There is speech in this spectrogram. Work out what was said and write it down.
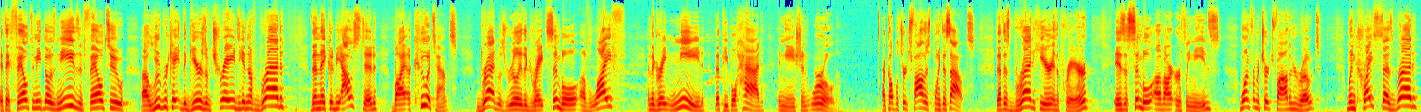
If they failed to meet those needs and failed to uh, lubricate the gears of trade to get enough bread, then they could be ousted by a coup attempt. Bread was really the great symbol of life and the great need that people had in the ancient world. A couple church fathers point this out that this bread here in the prayer is a symbol of our earthly needs. One from a church father who wrote, When Christ says bread,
